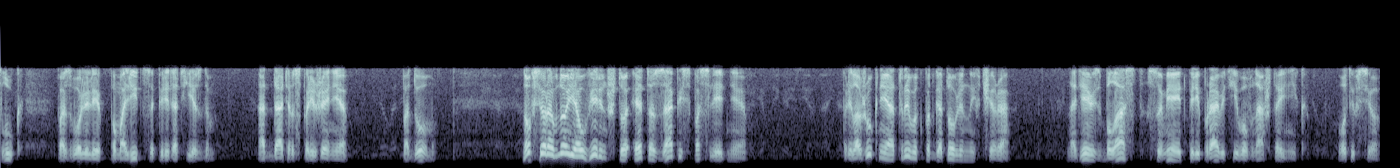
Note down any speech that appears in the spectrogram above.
слуг, позволили помолиться перед отъездом, отдать распоряжение по дому. Но все равно я уверен, что эта запись последняя. Приложу к ней отрывок, подготовленный вчера. Надеюсь, Бласт сумеет переправить его в наш тайник. Вот и все.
